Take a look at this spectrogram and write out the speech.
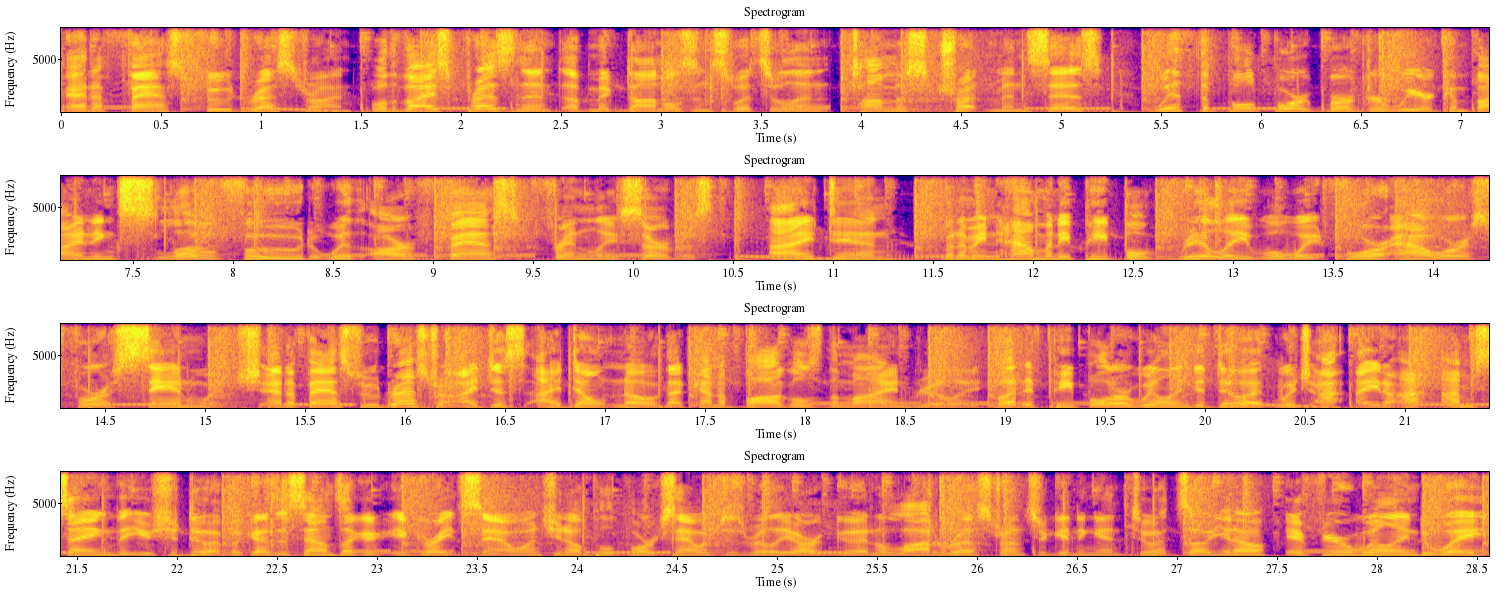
at a fast food restaurant. Well, the vice president of McDonald's in Switzerland Thomas Trutman says, With the pulled pork burger, we are combining slow food with our fast, friendly service. I hmm. den, but I mean, how many people really will wait four hours for a sandwich at a fast food restaurant? I just, I don't know. That kind of boggles the mind, really. But if people are willing to do it, which I, I you know, I, I'm saying that you should do it because it sounds like a, a great sandwich. You know, pulled pork sandwiches really are good, and a lot of restaurants are getting into it. So, you know, if you're willing to wait,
